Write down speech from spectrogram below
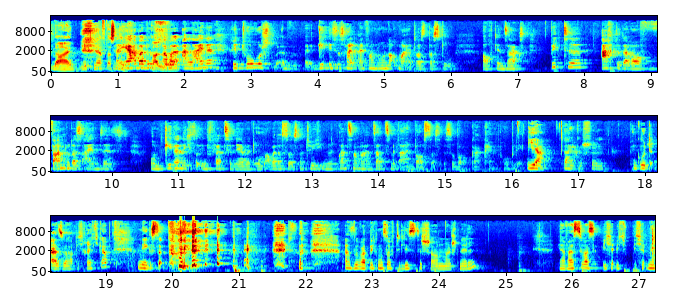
Nein, mich nervt das nicht. Naja, aber, du, Hallo. aber alleine rhetorisch ähm, ist es halt einfach nur noch mal etwas, dass du auch den sagst, bitte achte darauf, wann du das einsetzt und geh da nicht so inflationär mit um. Aber dass du das natürlich in einen ganz normalen Satz mit einbaust, das ist überhaupt gar kein Problem. Ja, danke schön. Gut, also habe ich recht gehabt. Nächster Punkt. also warte, ich muss auf die Liste schauen, mal schnell. Ja, weißt du was? Ich, ich, ich habe mir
